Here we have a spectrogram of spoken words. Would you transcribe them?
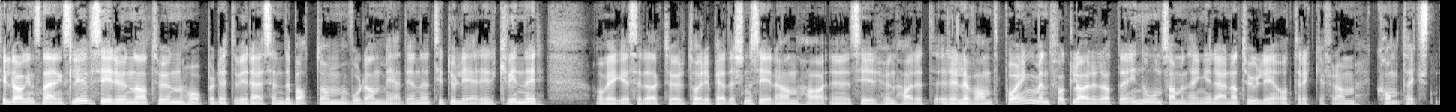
Til Dagens Næringsliv sier hun at hun håper dette vil reise en debatt om hvordan mediene titulerer kvinner, Og VGs redaktør Tori Pedersen sier, ha, eh, sier, hun har et relevant poeng, men forklarer at det i noen sammenhenger er naturlig å trekke fram konteksten.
